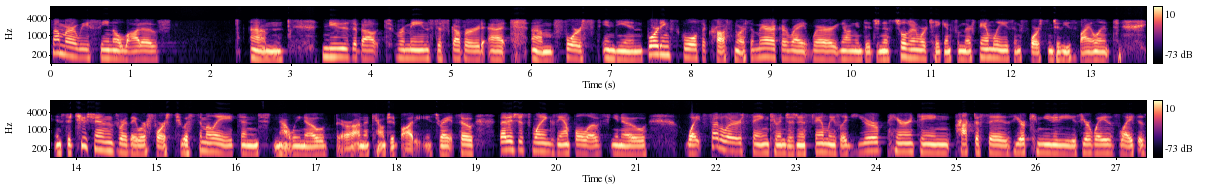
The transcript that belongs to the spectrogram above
summer, we've seen a lot of um, news about remains discovered at um, forced Indian boarding schools across North America, right, where young indigenous children were taken from their families and forced into these violent institutions where they were forced to assimilate, and now we know there are unaccounted bodies, right? So that is just one example of, you know, white settlers saying to indigenous families, like, your parenting practices, your communities, your way of life is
